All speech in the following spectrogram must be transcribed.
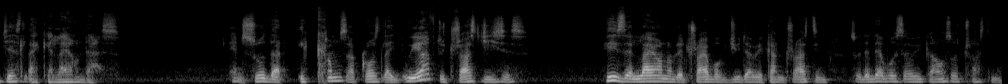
just like a lion does. And so that it comes across like we have to trust Jesus. He's a lion of the tribe of Judah. We can trust him. So the devil said, oh, You can also trust me.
